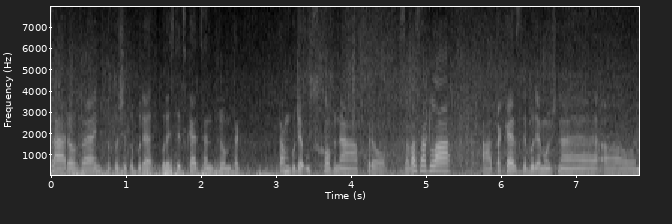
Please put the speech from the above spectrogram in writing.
Zároveň, protože to bude turistické centrum, tak tam bude uschovná pro zavazadla a také zde bude možné uh,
